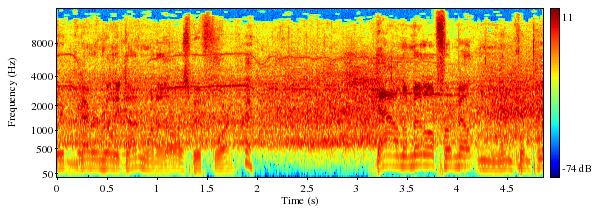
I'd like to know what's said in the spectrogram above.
We've never really done one of those before. Down the middle for Milton, incomplete.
